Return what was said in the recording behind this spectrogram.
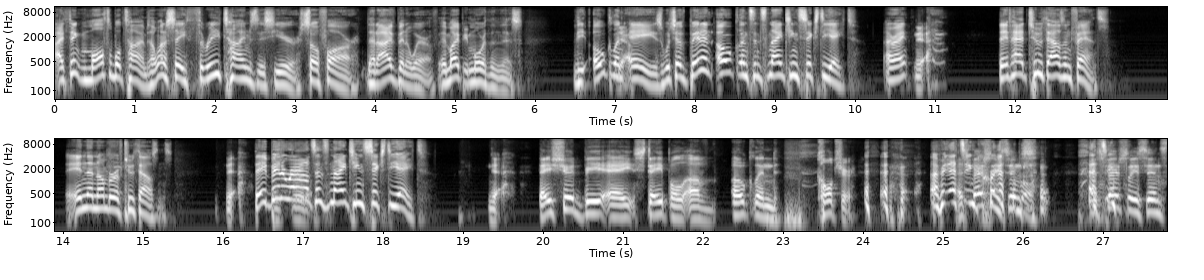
I think multiple times. I want to say three times this year so far that I've been aware of. It might be more than this. The Oakland. A's, which have been in Oakland since 1968. All right. Yeah, They've had 2,000 fans in the number of 2000s. yeah, They've been around since 1968. yeah. They should be a staple of Oakland culture. I mean, that's especially incredible. since especially since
